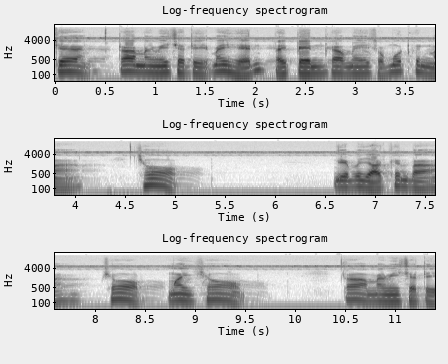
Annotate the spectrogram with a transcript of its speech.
แจ้ง ถ้าไม่มีสติไม่เห็นไปเป็นก็มีสมมุติขึ้นมา ชอบเรียกบัญญัติขึ้นมาชอบไม่ชอบ ถ้าไม่มีสติ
